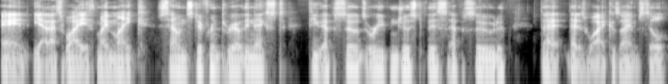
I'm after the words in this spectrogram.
And yeah, that's why if my mic sounds different throughout the next few episodes or even just this episode, that that is why, because I am still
